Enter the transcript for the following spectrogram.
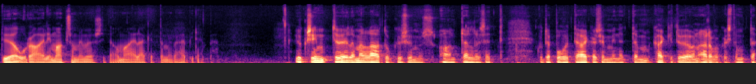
työuraa, eli maksamme myös sitä omaa eläkettämme vähän pidempään. Yksi työelämän laatukysymys on tällaiset, kuten puhuitte aikaisemmin, että kaikki työ on arvokasta, mutta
